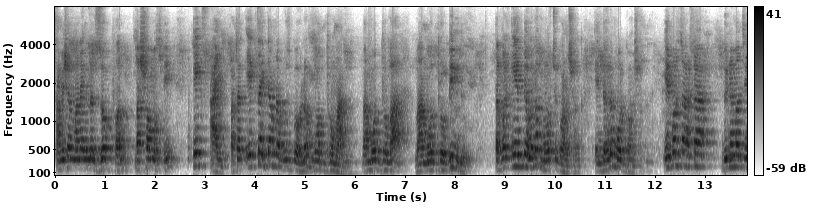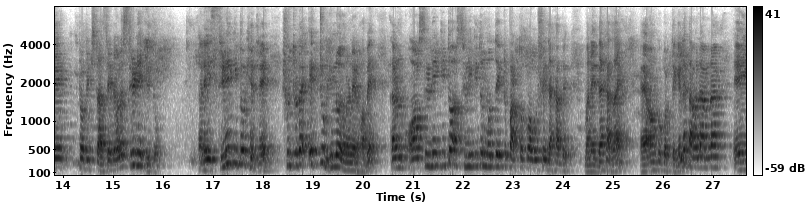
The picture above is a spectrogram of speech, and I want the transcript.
সামেশন মানে হলো যোগফল বা সমষ্টি এক্স আই অর্থাৎ এক্স আইতে আমরা বুঝব হলো মধ্যমান বা মধ্যমা বা মধ্যবিন্দু। তারপর এনতে হলো মোট গণসংখ্যা এনতে হলো মোট গণসংখ্যা এরপর হচ্ছে আরেকটা, দুই নম্বর যে টপিকসটা আছে, এটা হলো শ্রেণীকৃত। তাহলে এই শ্রেণীকৃতর ক্ষেত্রে সূত্রটা একটু ভিন্ন ধরনের হবে, কারণ অশ্রেণীকৃত আর শ্রেণীকৃতর মধ্যে একটু পার্থক্য অবশ্যই দেখাতে মানে দেখা যায় অঙ্ক করতে গেলে। তাহলে আমরা এই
